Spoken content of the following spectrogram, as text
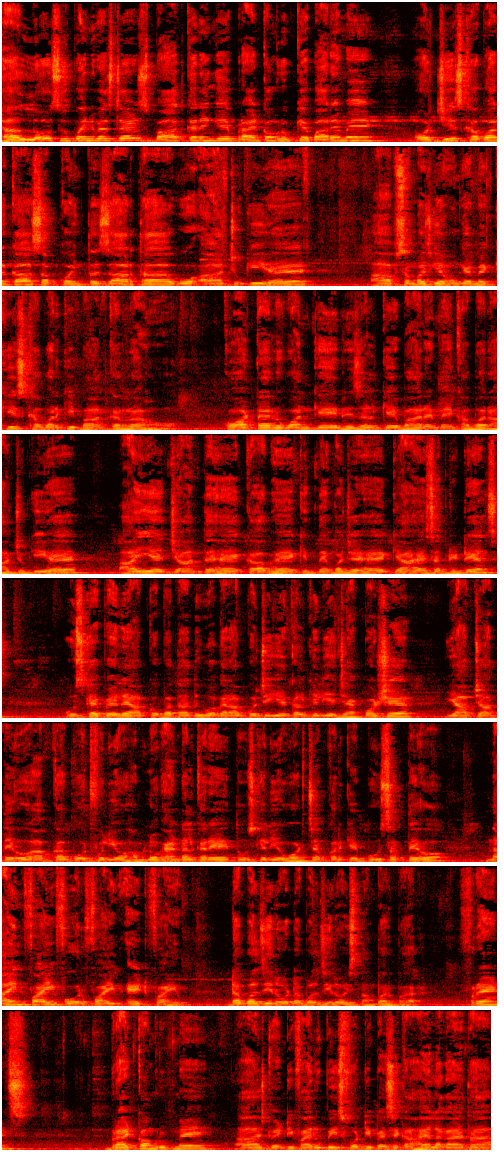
Hello super investors बात करेंगे Brightcom group के बारे में। और जिस खबर का सबको इंतज़ार था, वो आ चुकी है। आप समझ गए होंगे मैं किस खबर की बात कर रहा हूँ। क्वार्टर वन के रिज़ल्ट के बारे में खबर आ चुकी है। आइए जानते हैं कब है, कितने बजे है, क्या है सब डिटेल्स उसके पहले आपको बता दूँ, अगर आपको चाहिए कल के लिए जैकपॉट शेयर या आप चाहते हो आपका पोर्टफोलियो हम लोग हैंडल करें तो उसके लिए व्हाट्सएप करके पूछ सकते हो। Nine five four five eight five double zero double zero इस नंबर पर। फ्रेंड्स ब्राइटकॉम ग्रुप में आज ट्वेंटी फाइव रुपीज़ फोर्टी पैसे का हाई लगाया था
